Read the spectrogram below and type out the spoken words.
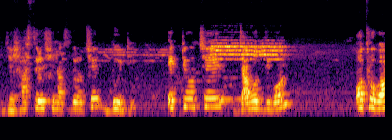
যে শাস্তি রয়েছে, সেই শাস্তি হচ্ছে দুইটি। একটি হচ্ছে যাবজ্জীবন অথবা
